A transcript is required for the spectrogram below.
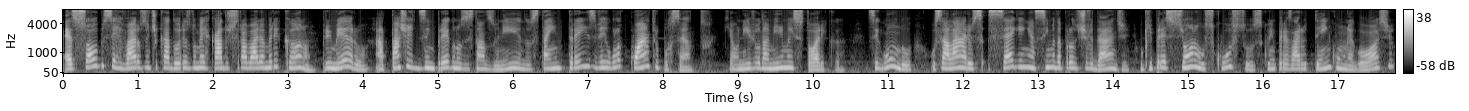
É só observar os indicadores do mercado de trabalho americano. Primeiro, a taxa de desemprego nos Estados Unidos está em 3,4%, que é o nível da mínima histórica. Segundo, os salários seguem acima da produtividade, o que pressiona os custos que o empresário tem com o negócio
